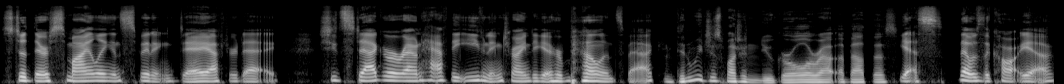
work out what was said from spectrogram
Stood there smiling and spinning day after day. She'd stagger around half the evening trying to get her balance back. Didn't we just watch a New Girl ara- about this? Yes, that was the car. Yeah.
